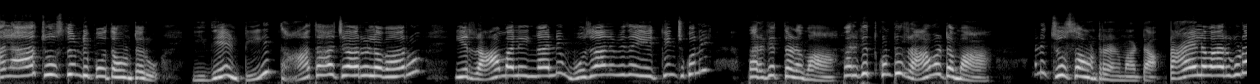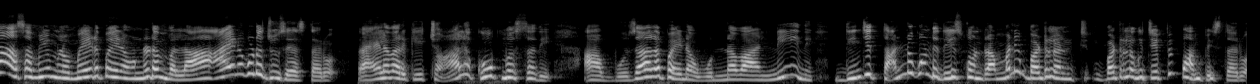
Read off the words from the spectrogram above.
అలా చూస్తుండిపోతూ ఉంటారు. ఇదేంటి తాతాచారుల వారు? ఈ రామలింగాన్ని భుజాల మీద ఎక్కించుకొని పరిగెత్తడమా? పరిగెత్తుకుంటూ రావటమా? అని చూస్తూ ఉంటారు అనమాట రాయల వారు కూడా ఆ సమయంలో మేడపైన ఉండడం వల్ల ఆయన కూడా చూసేస్తారు. రాయలవారికి చాలా కోపం వస్తుంది. ఆ భుజాల పైన ఉన్నవాడిని దించి తన్నుకుంటూ తీసుకొని రమ్మని భటులను భటులకు చెప్పి పంపిస్తారు.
